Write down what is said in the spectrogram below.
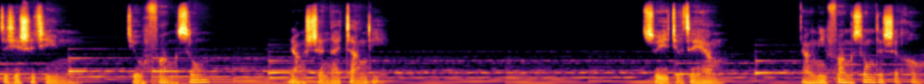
这些事情就放松，让神来掌理。所以就这样，当你放松的时候。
